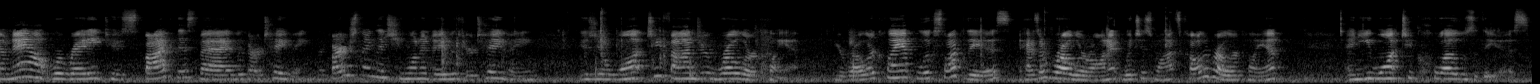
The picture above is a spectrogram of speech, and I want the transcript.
So now we're ready to spike this bag with our tubing. The first thing that you want to do with your tubing is you'll want to find your roller clamp. Your roller clamp looks like this. It has a roller on it, which is why it's called a roller clamp. And you want to close this.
